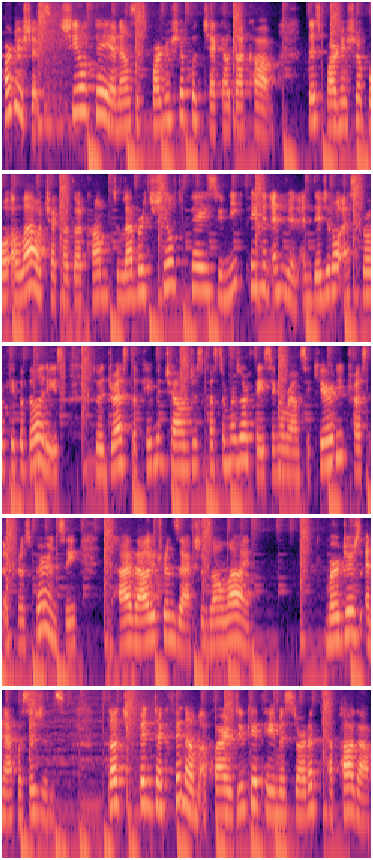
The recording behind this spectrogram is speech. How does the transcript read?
Partnerships Shield Pay announced its partnership with Checkout.com. This partnership will allow Checkout.com to leverage Shield Pay's unique payment engine and digital escrow capabilities to address the payment challenges customers are facing around security, trust, and transparency in high value transactions online. Mergers and acquisitions. Dutch fintech Finom acquires UK payment startup Capaga.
